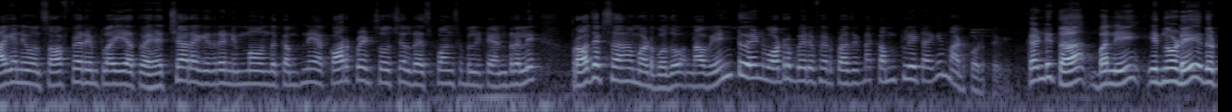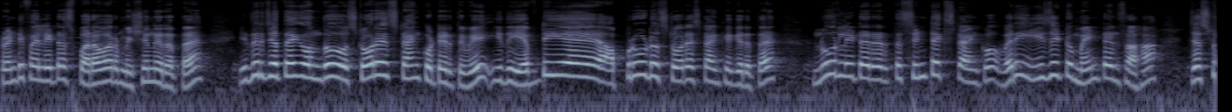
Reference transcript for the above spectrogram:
ಹಾಗೆ ನೀವು ಒಂದು ಸಾಫ್ಟ್ವೇರ್ ಎಂಪ್ಲಾಯಿ ಅಥವಾ ಹೆಚ್ ಆರ್ ಆಗಿದ್ರೆ ನಿಮ್ಮ ಒಂದು ಕಂಪ್ನಿಯ ಕಾರ್ಪೊರೇಟ್ ಸೋಷಿಯಲ್ ರೆಸ್ಪಾನ್ಸಿಬಿಲಿಟಿ ಅಂಡರಲ್ಲಿ ಪ್ರಾಜೆಕ್ಟ್ ಸಹ ಮಾಡ್ಬೋದು. ನಾವು end to end water purifier ಪ್ರಾಜೆಕ್ಟ್ನ ಕಂಪ್ಲೀಟ್ ಆಗಿ ಮಾಡ್ಕೊಡ್ತೀವಿ. ಖಂಡಿತ, ಬನ್ನಿ, ಇದು ನೋಡಿ, ಇದು twenty five litres per hour machine ಇರುತ್ತೆ. ಇದ್ರ ಜೊತೆಗೆ ಒಂದು ಸ್ಟೋರೇಜ್ ಟ್ಯಾಂಕ್ ಕೊಟ್ಟಿರ್ತೀವಿ. ಇದು F D A approved storage ಟ್ಯಾಂಕಿಗೆ ಇರುತ್ತೆ. ನೂರು ಲೀಟರ್ ಇರುತ್ತೆ Sintex tank very easy to maintain ಸಹ. ಜಸ್ಟ್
